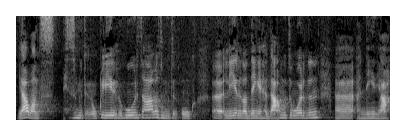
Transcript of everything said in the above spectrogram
Ja, want ze moeten ook leren gehoorzamen. Ze moeten ook uh, leren dat dingen gedaan moeten worden. Uh, en dingen, ja,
